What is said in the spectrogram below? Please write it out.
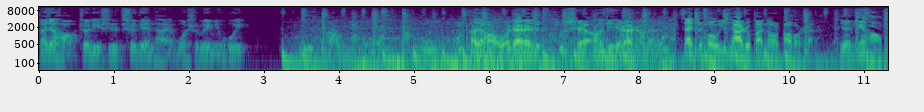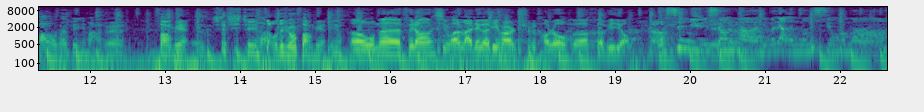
大家好，这里是赤电台，我是魏明辉。大家好，我在沈阳的地铁站上的，在之后一下就搬到了八宝山，也挺好。八宝山最起码是方便，最起码 走的时候方便。呃，我们非常喜欢来这个地方吃烤肉和喝啤酒。我是女生啊，你们两个能行了吗？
